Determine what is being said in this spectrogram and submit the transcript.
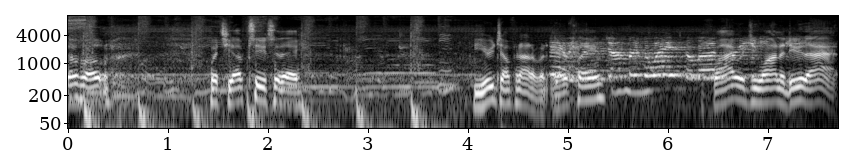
up, Hope? What you up to today? You're jumping out of an airplane? Why would you want to do that?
